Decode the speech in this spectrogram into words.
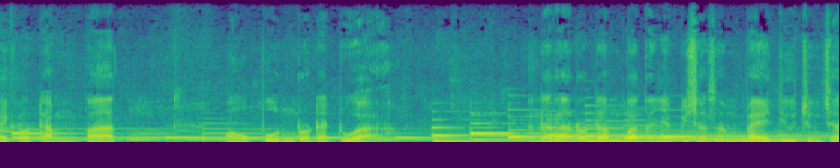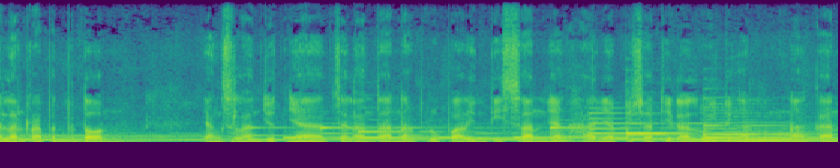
baik roda 4 maupun roda 2 kendaraan roda 4 hanya bisa sampai di ujung jalan rapat beton yang selanjutnya jalan tanah berupa rintisan yang hanya bisa dilalui dengan menggunakan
